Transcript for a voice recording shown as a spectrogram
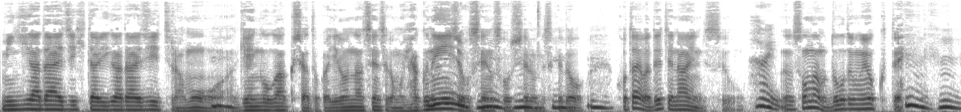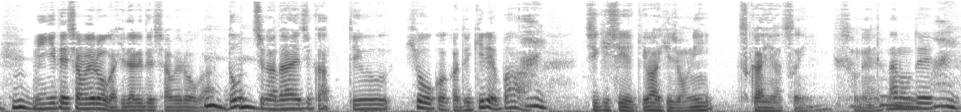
右が大事左が大事っていうのはもう言語学者とかいろんな先生がもう100年以上戦争してるんですけど答えは出てないんですよ、はい、そんなのどうでもよくて。右で喋ろうが左で喋ろうがどっちが大事かっていう評価ができれば、はい、磁気刺激は非常に使いやすいんですよね。なので、はい、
